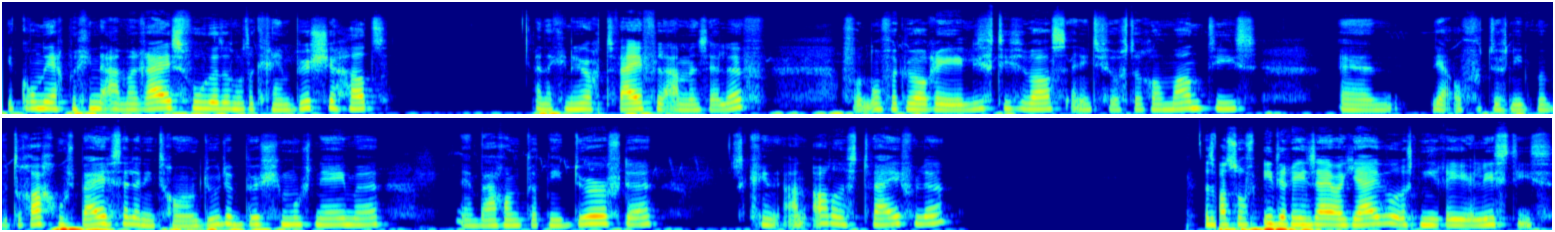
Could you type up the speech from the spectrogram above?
ik kon niet echt beginnen aan mijn reis voelen, omdat ik geen busje had. En ik ging heel erg twijfelen aan mezelf. Van of ik wel realistisch was en niet veel te romantisch. En ja, of ik dus niet mijn bedrag moest bijstellen, niet gewoon een duurder busje moest nemen. En waarom ik dat niet durfde. Dus ik ging aan alles twijfelen. Het was alsof iedereen zei wat jij wil is niet realistisch.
